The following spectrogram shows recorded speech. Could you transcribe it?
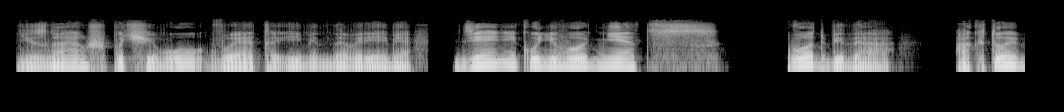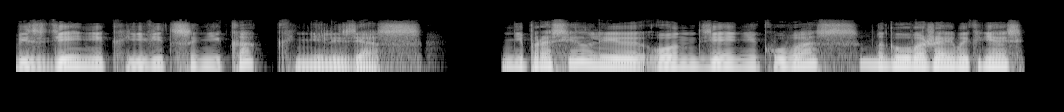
Не знаю уж почему в это именно время. Денег у него нет. Вот беда. А кто без денег явиться никак нельзя-с. Не просил ли он денег у вас, многоуважаемый князь?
